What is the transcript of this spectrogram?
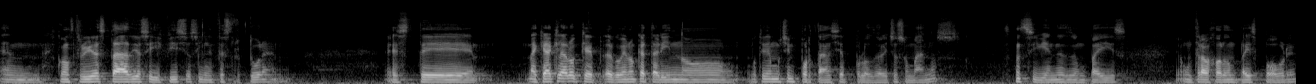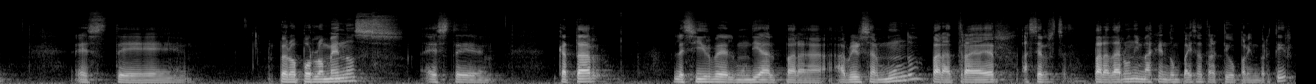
en construir estadios, edificios y la infraestructura. Este, me queda claro que el gobierno catarí no, tiene mucha importancia por los derechos humanos, si vienes de un país, un trabajador de un país pobre. Este, pero por lo menos este, Qatar le sirve el mundial para abrirse al mundo, para atraer, hacer, para dar una imagen de un país atractivo para invertir.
